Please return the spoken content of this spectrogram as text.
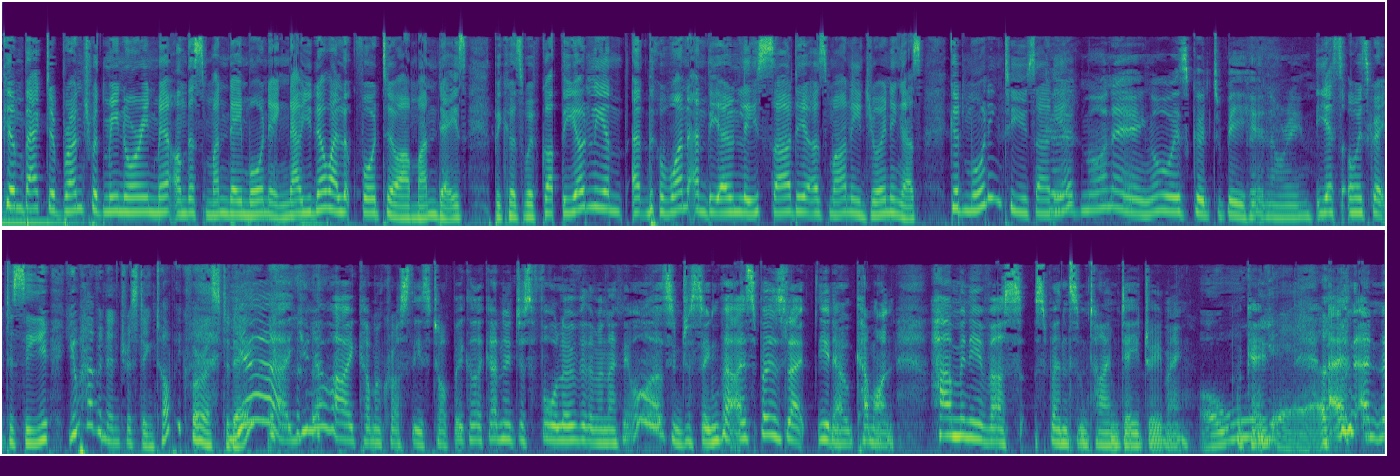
Welcome back to Brunch with me, Noreen Mir, on this Monday morning. Now, you know I look forward to our Mondays because we've got the only and uh, the one and the only Saadia Usmani joining us. Good morning to you, Saadia. Good morning. Always good to be here, Noreen. Yes, always great to see you. You have an interesting topic for us today. Yeah, you know how I come across these topics. I kind of just fall over them and I think, oh, that's interesting. But I suppose, like, you know, come on. How many of us spend some time daydreaming? Oh, Okay. yeah. and, and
